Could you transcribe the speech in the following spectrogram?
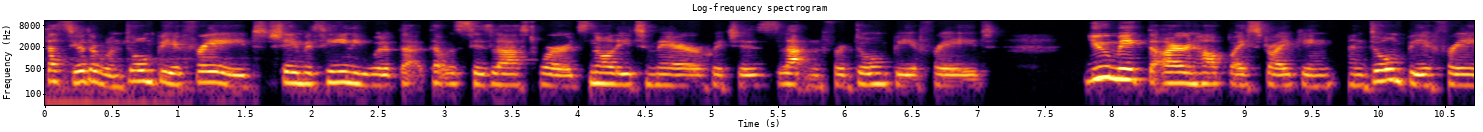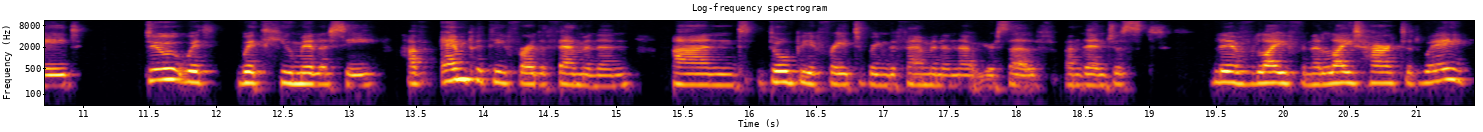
that's the other one. Don't be afraid. Seamus Heaney would have that that was his last words. Noli timere which is latin for don't be afraid. You make the iron hot by striking and don't be afraid. Do it with with humility. Have empathy for the feminine and don't be afraid to bring the feminine out yourself and then just live life in a light-hearted way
